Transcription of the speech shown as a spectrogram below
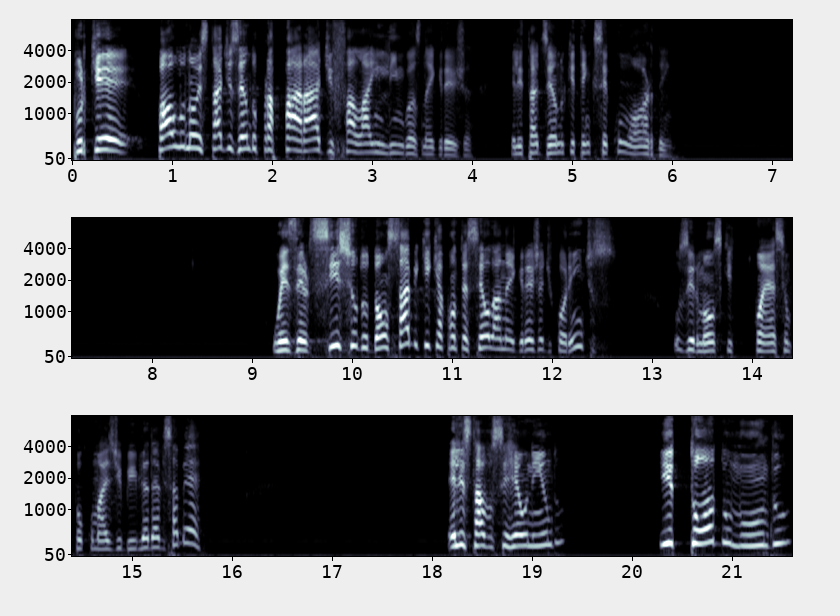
Porque Paulo não está dizendo para parar de falar em línguas na igreja. Ele está dizendo que tem que ser com ordem o exercício do dom. Sabe o que aconteceu lá na igreja de Coríntios? Os irmãos que conhecem um pouco mais de Bíblia devem saber. Eles estavam se reunindo e todo mundo,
